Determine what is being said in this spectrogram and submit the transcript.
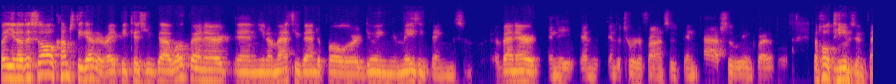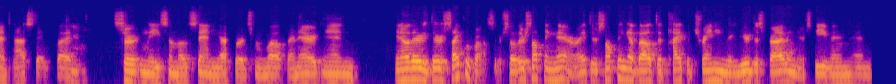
But you know this all comes together, right? Because you've got Wout van Aert and you know Mathieu van der Poel who are doing amazing things. Van Aert in the in, in the Tour de France has been absolutely incredible. The whole team's been fantastic, but yeah. certainly some outstanding efforts from Wout van Aert and you know they're they're cyclocrossers, so there's something there, right? There's something about the type of training that you're describing there, Stephen, and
